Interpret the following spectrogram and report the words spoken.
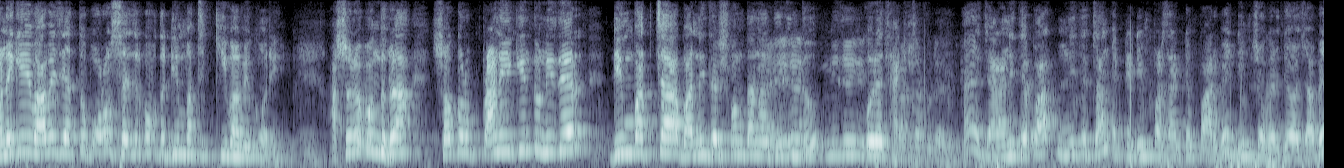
অনেকেই ভাবে যে এত বড় সাইজের কবুতর ডিম বাচ্চা কীভাবে করে? আসলে বন্ধুরা সকল প্রাণী কিন্তু নিজের ডিম বাচ্চা বা নিজের সন্তানাদি এটা কিন্তু করে থাকে। হ্যাঁ যারা নিতে নিতে চান একটা ডিম বাচ্চা একটা পারবে ডিম সহকারে দেওয়া যাবে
